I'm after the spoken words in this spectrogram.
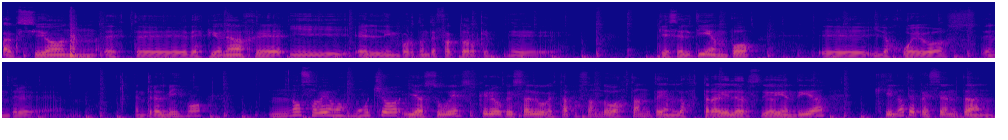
acción, este, de espionaje y el importante factor que, eh, que es el tiempo eh, y los juegos entre, entre el mismo. No sabemos mucho y a su vez creo que es algo que está pasando bastante en los trailers de hoy en día, que no te presentan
